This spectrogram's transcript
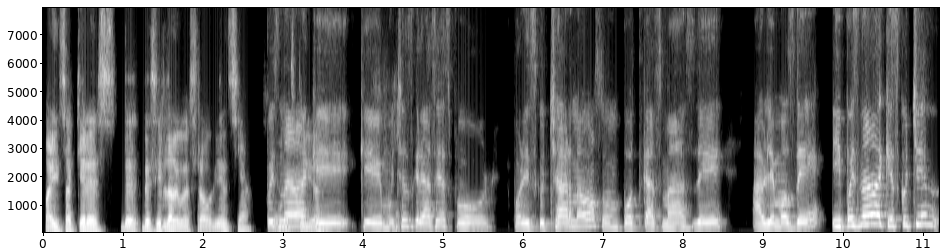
Maritza, ¿quieres decirle algo a nuestra audiencia? Pues nada, que, que, muchas gracias por, por escucharnos. Un podcast más de hablemos de. Y pues nada, que escuchen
